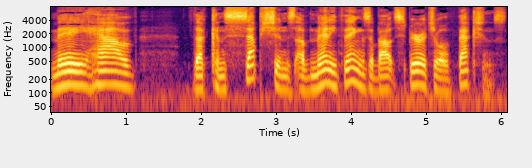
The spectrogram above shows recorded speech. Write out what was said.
may have the conceptions of many things about spiritual affections,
